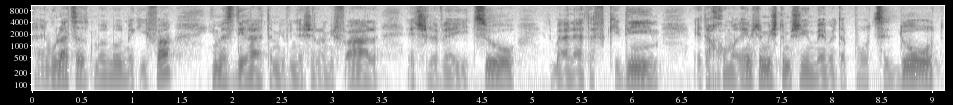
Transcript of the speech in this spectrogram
הרגולציה הזאת מאוד מאוד מקיפה, היא מסדירה את המבנה של המפעל, את שלבי הייצור, את בעלי התפקידים, את החומרים שמשתמשים בהם, את הפרוצדורות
